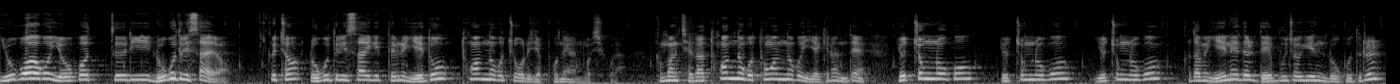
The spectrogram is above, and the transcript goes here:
요거하고 요것들이 로고들이 쌓여요. 그렇죠 로고들이 쌓이기 때문에 얘도 통합 로고 쪽으로 이제 보내야 하는 것이고요. 금방 제가 통합 로고 통합 로고 이야기를 하는데 요쪽 로고 요쪽 로고 요쪽 로고 그 다음에 얘네들 내부적인 로고들을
